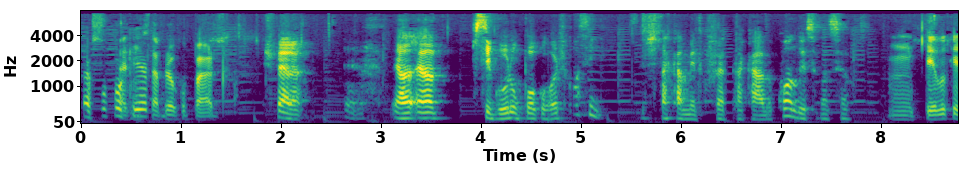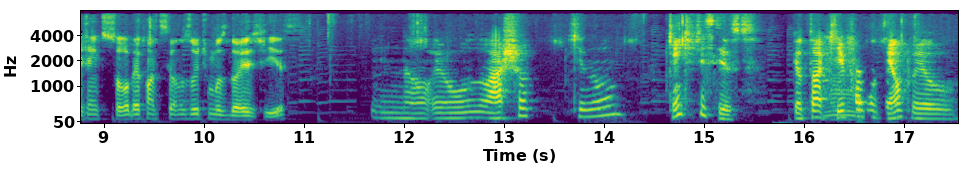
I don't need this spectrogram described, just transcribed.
É a gente tá preocupado. Espera, ela, ela segura um pouco o rosto. Como assim? Destacamento que foi atacado? Quando isso aconteceu? Hum, pelo que a gente soube, aconteceu nos últimos dois dias. Não, eu não acho que não. Quem te disse isso? Porque eu tô aqui Hum. faz um tempo, eu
